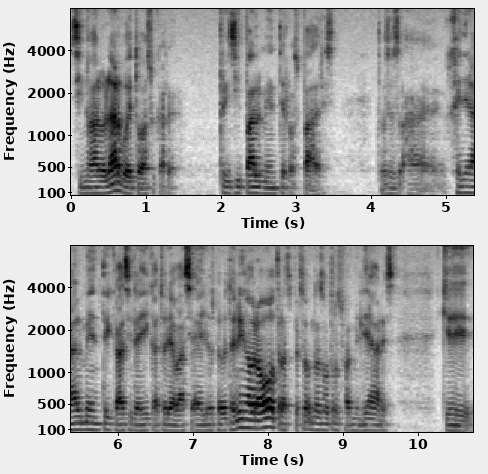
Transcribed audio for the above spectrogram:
sino a lo largo de toda su carrera, principalmente los padres. Entonces, ah, generalmente casi la dedicatoria va hacia ellos, pero también habrá otras personas, otros familiares, que,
